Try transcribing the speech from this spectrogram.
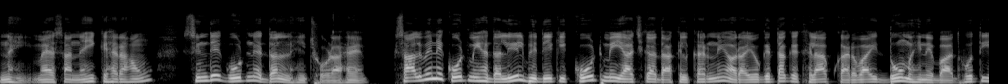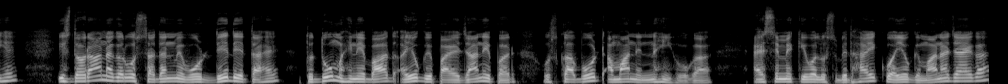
नहीं, मैं ऐसा नहीं कह रहा हूँ, सिंधे गुट ने दल नहीं छोड़ा है। सालवे ने कोर्ट में यह दलील भी दी कि कोर्ट में याचिका दाखिल करने और अयोग्यता के खिलाफ कार्रवाई दो महीने बाद होती है। इस दौरान अगर वो सदन में वोट दे देता है तो दो महीने बाद अयोग्य पाए जाने पर उसका वोट अमान्य नहीं होगा। ऐसे में केवल उस विधायक को अयोग्य माना जाएगा,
